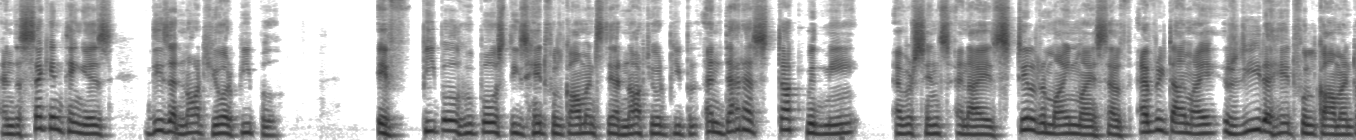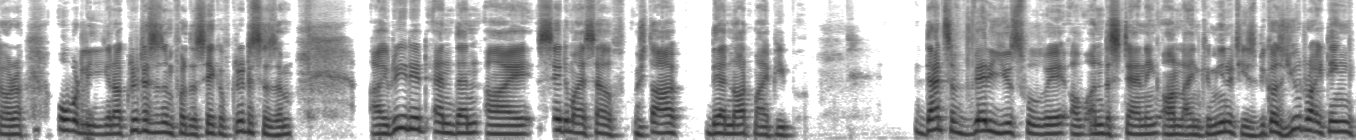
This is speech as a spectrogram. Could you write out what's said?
And the second thing is these are not your people. If people who post these hateful comments they are not your people. And that has stuck with me ever since and i still remind myself every time i read a hateful comment or a overly you know criticism for the sake of criticism i read it and then i say to myself mushtaq they are not my people that's a very useful way of understanding online communities because you're writing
